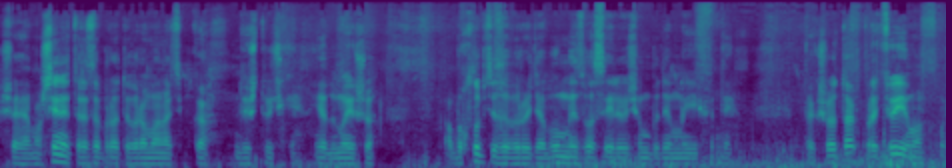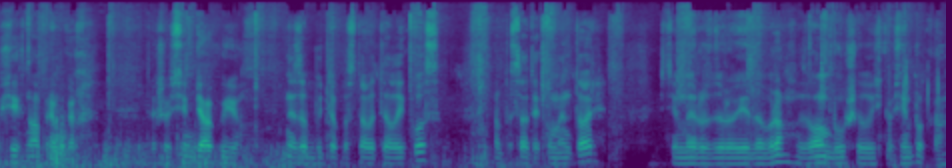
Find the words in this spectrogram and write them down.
Ще машини треба забрати в Романа Ціпка, дві штучки. Я думаю, що або хлопці заберуть, або ми з Васильовичем будемо їхати. Так що так, працюємо у всіх напрямках. Так що всім дякую. Не забудьте поставити лайкос, написати коментар. Всім миру, здоров'я і добра. З вами був Шелудько. Всім пока.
